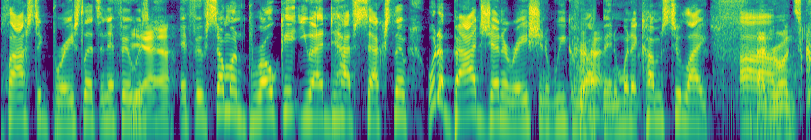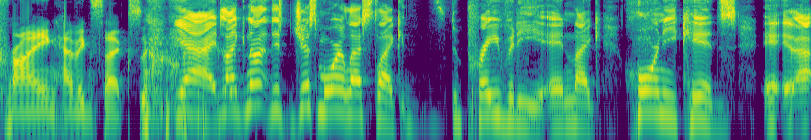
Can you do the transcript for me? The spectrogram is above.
plastic bracelets, and if it was Yeah. if if someone broke it, you had to have sex with them. What a bad generation we grew up in when it comes to like um, Everyone's crying, having sex. yeah, like not just just more or less like depravity and like horny kids. Eh, eh,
